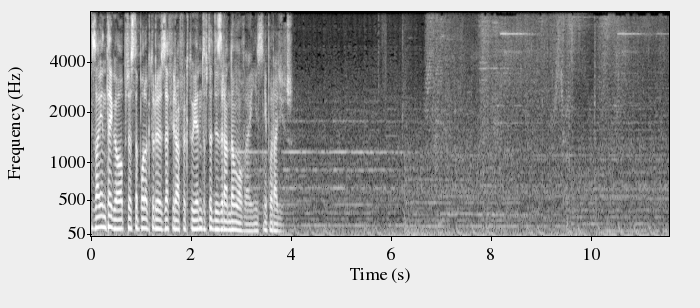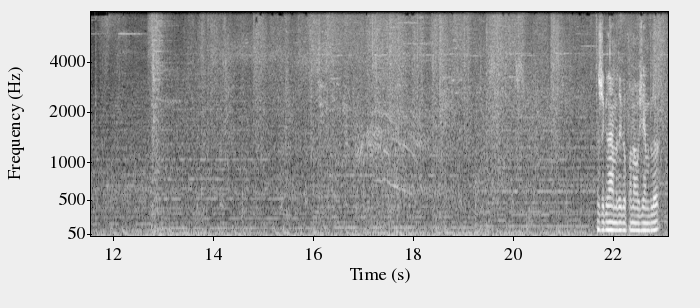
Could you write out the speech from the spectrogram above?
zajętego przez to pole, które Zephyr afektuje, no to wtedy jest randomowe i nic nie poradzisz. Żegnamy tego pana Ozięble. Mm,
